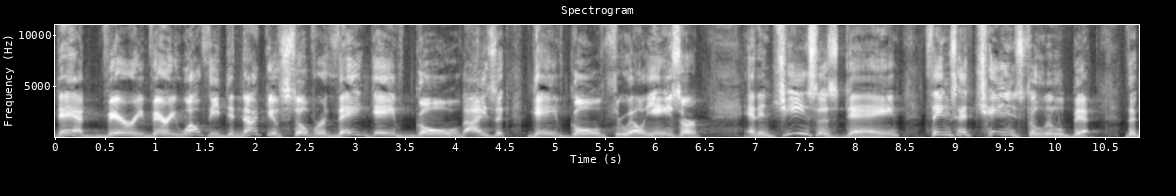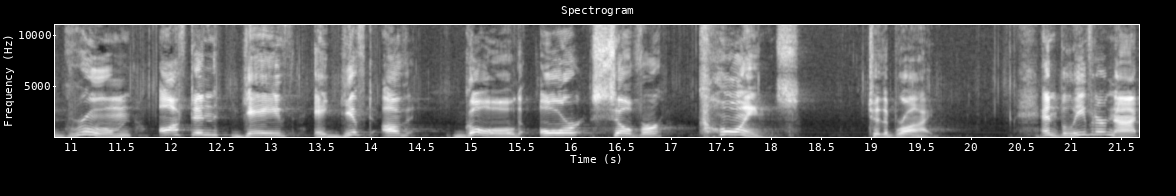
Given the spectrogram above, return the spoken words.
dad, very, very wealthy, did not give silver, they gave gold. Isaac gave gold through Eliezer. And in Jesus' day, things had changed a little bit. The groom often gave a gift of gold or silver coins to the bride. And believe it or not,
